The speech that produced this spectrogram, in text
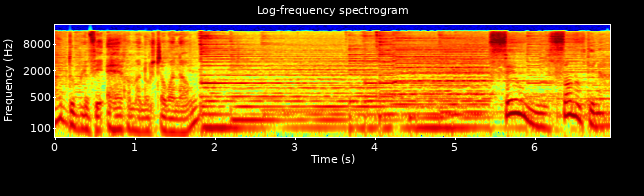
AWR manolotra ho anao feon'ny fanantenana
